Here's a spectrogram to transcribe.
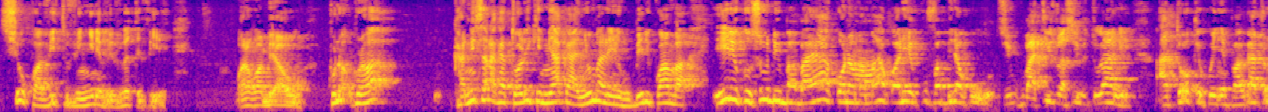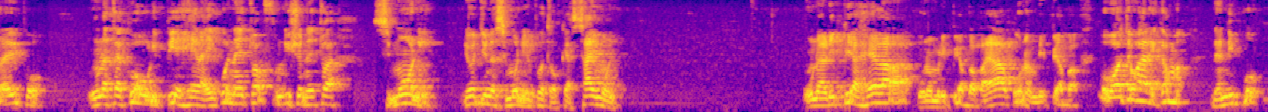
sio kwa vitu vingine vyovyote vile. Wanakuambia kuna kuna kanisa la Katoliki miaka ya nyuma lilihubiri kwamba ili kusudi baba yako na mama yako aliyekufa bila kubatizwa si vitu gani atoke kwenye pagato alipo unatakiwa ulipie hela. Ilikuwa inaitwa fundisho inaitwa Simoni. Ndio jina Simoni ilipotokea Simon unalipia hela unamlipia baba yako unamlipia baba wote wale kama na ndipo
